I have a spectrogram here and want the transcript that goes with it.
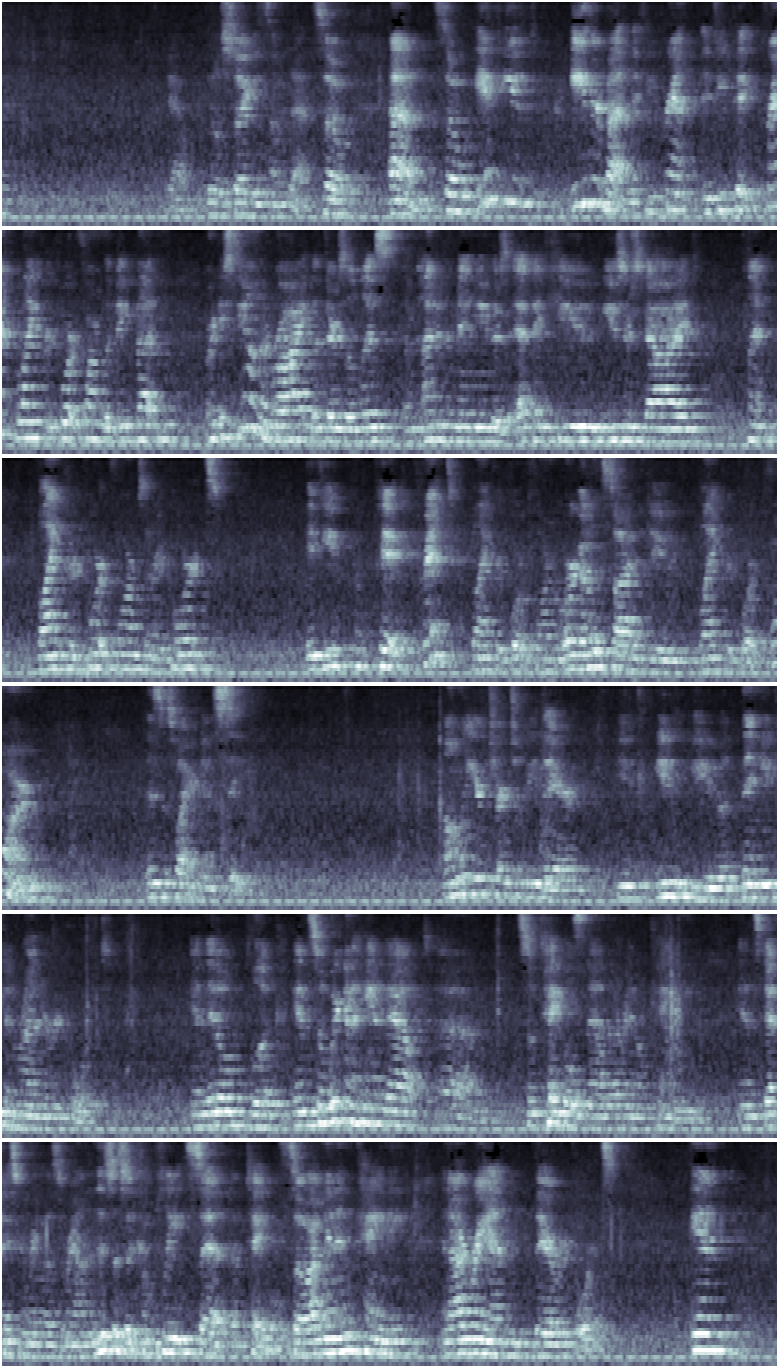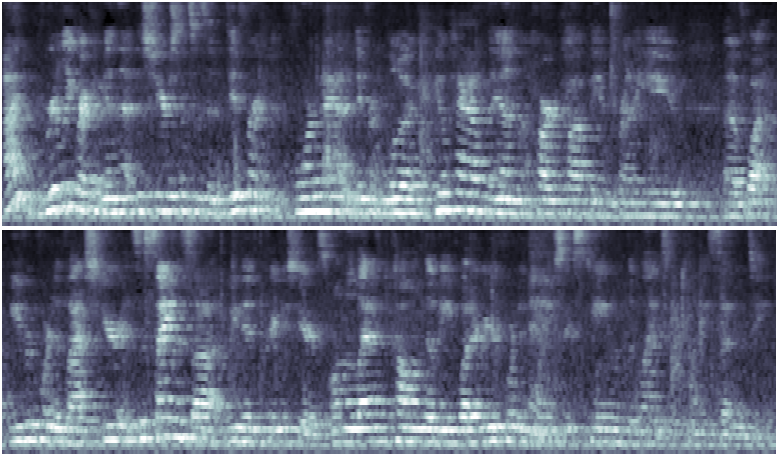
yeah, it'll show you some of that. So, um, so if you either button, if you print, if you pick print blank report form, the big button, or do you see on the right that there's a list under the menu? There's FAQ, user's guide, print blank report forms and reports. If you pick print blank report form or go to the side and do blank report form, this is what you're going to see. Only your church will be there. you, you, you, then you can run a report. And it'll look, and so we're gonna hand out, um, some tables now that are in on Caney. And Stephanie's gonna bring those around. And this is a complete set of tables. So I went in Caney and I ran their reports. And I really recommend that this year since it's a different format, a different look. You'll have then a hard copy in front of you of what you reported last year. It's the same as uh, we did previous years. On the left column, there'll be whatever you reported in 2016 with the blanks of 2017.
